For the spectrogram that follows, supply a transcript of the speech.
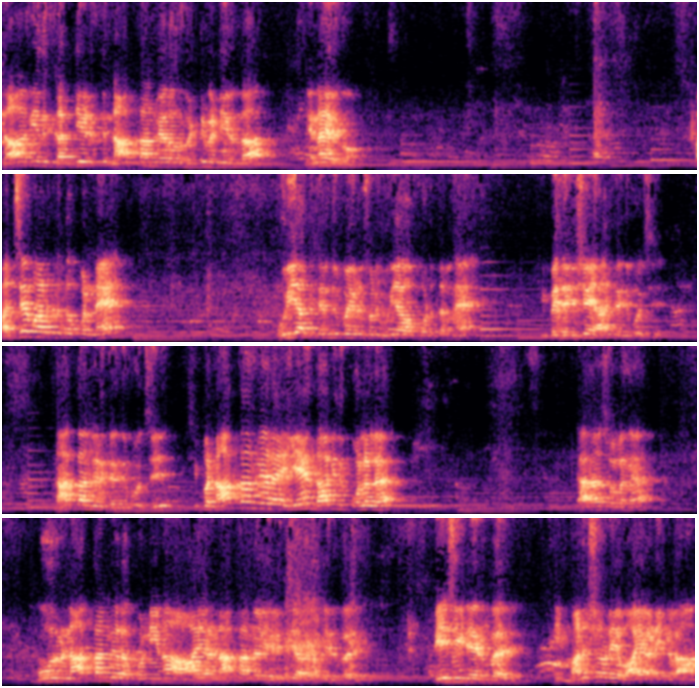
தாவீது கத்தி எடுத்து நாத்தான் மேல ஒரு வெட்டு வெட்டி இருந்தா என்ன இருக்கும் பச்சை பாலத்துல தப்புண்ண உரியாவுக்கு தெரிஞ்சு போயிரு சொல்லி உரியாவை போட்டு தரனேன் இப்ப இந்த விஷயம் யாருக்கு தெரிஞ்சு போச்சு? நாத்தான் வேலை தெரிஞ்சு போச்சு. இப்ப நாத்தான் வேலை ஏன் தாவீது கொல்லல? யாராவது சொல்லுங்க. ஒரு நாத்தான் வேலை பொண்ணினா ஆயிரம் நாத்தான் வேலை எழுச்சி அவர் இருப்பாரு பேசிக்கிட்டே இருப்பாரு. நீ மனுஷனுடைய வாயை அடைக்கலாம்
